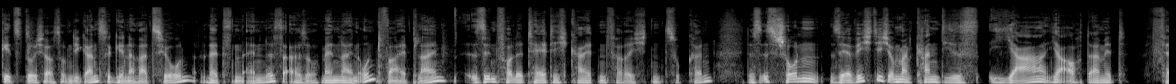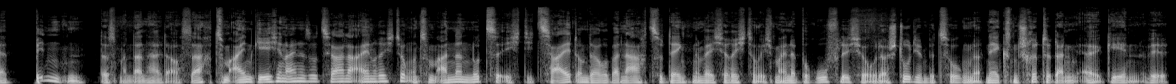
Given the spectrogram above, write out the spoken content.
geht es durchaus um die ganze Generation letzten Endes, also Männlein und Weiblein, sinnvolle Tätigkeiten verrichten zu können. Das ist schon sehr wichtig und man kann dieses Ja ja auch damit verbinden dass man dann halt auch sagt, zum einen gehe ich in eine soziale Einrichtung und zum anderen nutze ich die Zeit, um darüber nachzudenken, in welche Richtung ich meine berufliche oder studienbezogene nächsten Schritte dann äh, gehen will.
